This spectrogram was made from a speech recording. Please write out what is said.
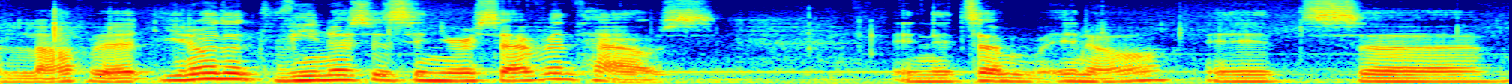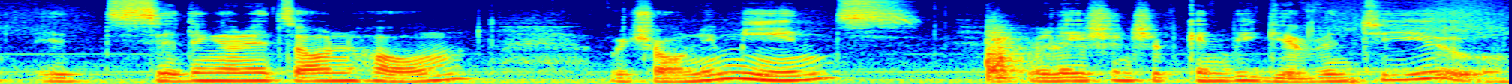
Love it. You know that Venus is in your seventh house, and it's um, you know, it's uh, it's sitting on its own home, which only means relationship can be given to you.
